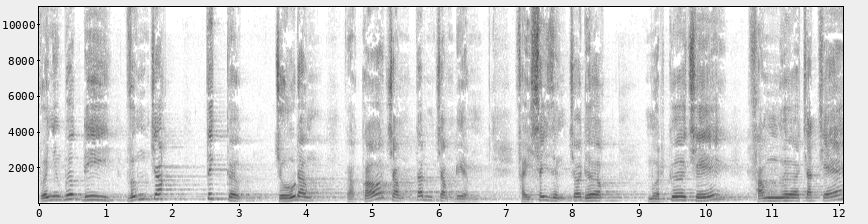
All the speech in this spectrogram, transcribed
với những bước đi vững chắc, tích cực, chủ động và có trọng tâm trọng điểm phải xây dựng cho được một cơ chế phòng ngừa chặt chẽ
